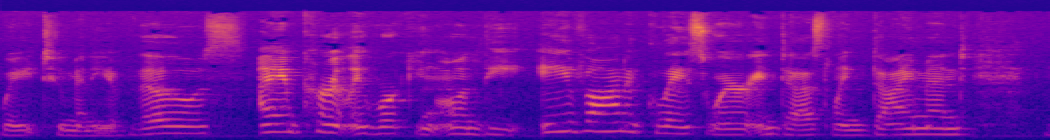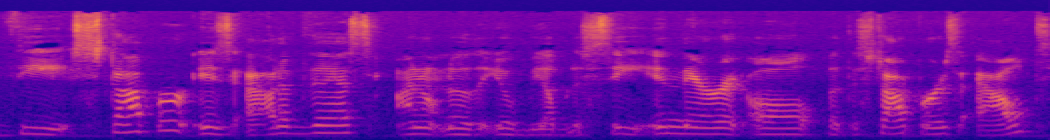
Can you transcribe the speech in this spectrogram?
way too many of those. I am currently working on the Avon Glazewear in Dazzling Diamond. The stopper is out of this. I don't know that you'll be able to see in there at all, but the stopper is out.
